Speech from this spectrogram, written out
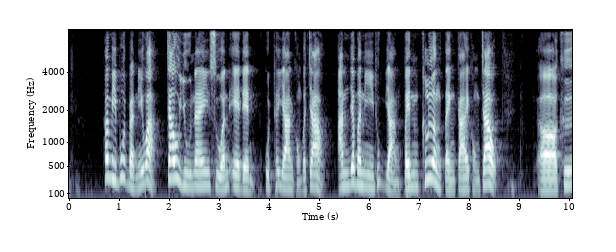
15 ถ้ามีพูดแบบนี้ว่าเจ้าอยู่ในสวนเอเดน อุทยานของพระเจ้า อัญมณีทุกอย่างเป็นเครื่องแต่งกายของเจ้าคือ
